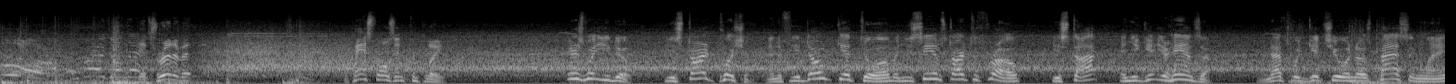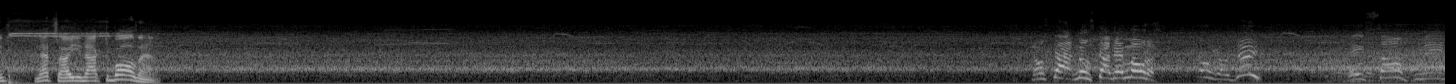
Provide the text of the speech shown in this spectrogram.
Converge on that. Gets rid of it. The pass falls incomplete. Here's what you do. You start pushing, and if you don't get to him and you see him start to throw, you stop and you get your hands up. And that's what gets you in those passing lanes, and that's how you knock the ball down. No stop, stop that motor. There we go, D. They soft, man.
